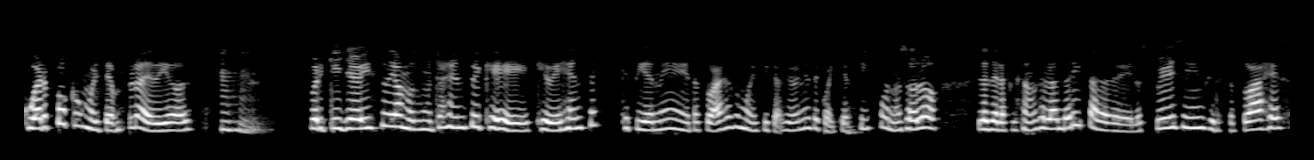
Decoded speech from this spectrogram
cuerpo como el templo de Dios. Porque yo he visto, digamos, mucha gente que, que, ve gente que tiene tatuajes o modificaciones de cualquier tipo, no solo las de las que estamos hablando ahorita, de los piercings y los tatuajes,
